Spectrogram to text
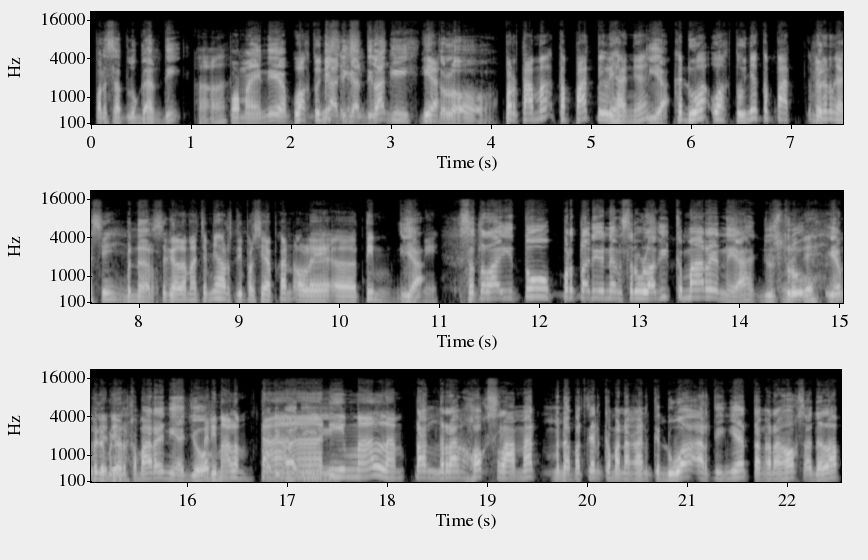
pada saat lu ganti Heeh. pemainnya ya Waktunya si- diganti lagi Iya. gitu loh. Pertama tepat pilihannya, Iya. kedua waktunya tepat. Bener Ben- nggak sih? bener. Segala macamnya harus dipersiapkan oleh eh, tim di Iya. sini. Setelah itu pertandingan yang seru lagi kemarin ya, justru Udah deh, ya benar-benar kemarin ya Jo. Tadi malam. Tadi Tadi, malam. Tangerang Hawks selamat mendapatkan kemenangan kedua, artinya Tangerang Hawks adalah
